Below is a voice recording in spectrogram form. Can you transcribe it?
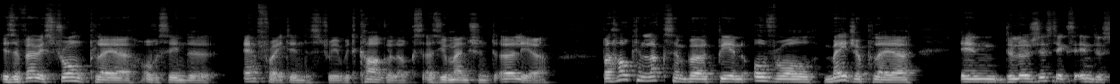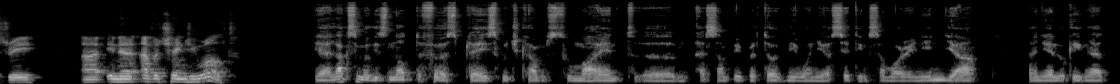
is a very strong player, obviously, in the air freight industry with Cargolux, as you mentioned earlier. But how can Luxembourg be an overall major player in the logistics industry uh, in an ever changing world? Yeah, Luxembourg is not the first place which comes to mind, um, as some people told me when you're sitting somewhere in India and you're looking at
